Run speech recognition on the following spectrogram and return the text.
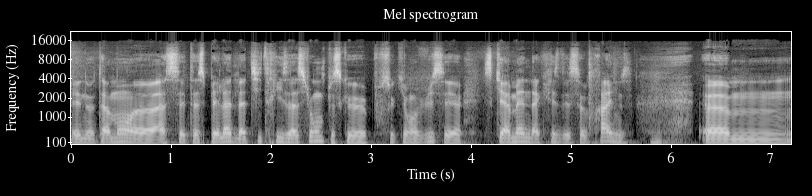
et notamment euh, à cet aspect-là de la titrisation, parce que pour ceux qui ont vu, c'est ce qui amène la crise des subprimes. Mm. Euh,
